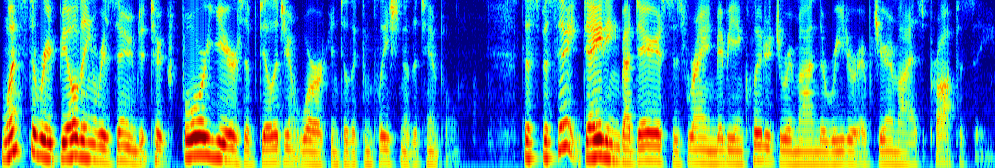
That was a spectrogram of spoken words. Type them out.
Once the rebuilding resumed, it took four years of diligent work until the completion of the temple. The specific dating by Darius's reign may be included to remind the reader of Jeremiah's prophecy.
